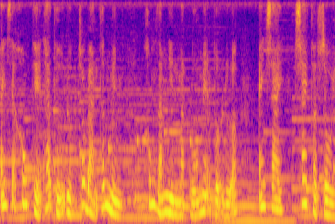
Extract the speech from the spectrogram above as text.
anh sẽ không thể tha thứ được cho bản thân mình, không dám nhìn mặt bố mẹ vợ nữa anh sai, sai thật rồi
